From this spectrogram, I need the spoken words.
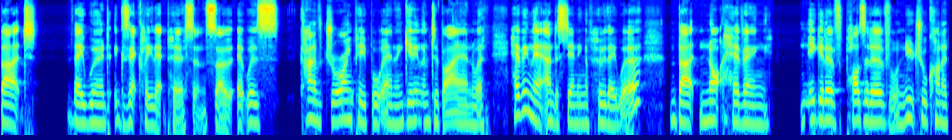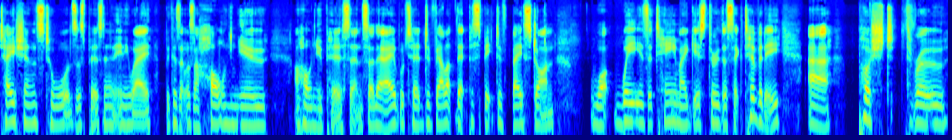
but they weren't exactly that person. So it was kind of drawing people in and getting them to buy in with having that understanding of who they were, but not having negative, positive, or neutral connotations towards this person in any way because it was a whole new a whole new person. So they're able to develop that perspective based on what we as a team, I guess, through this activity, uh, pushed through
